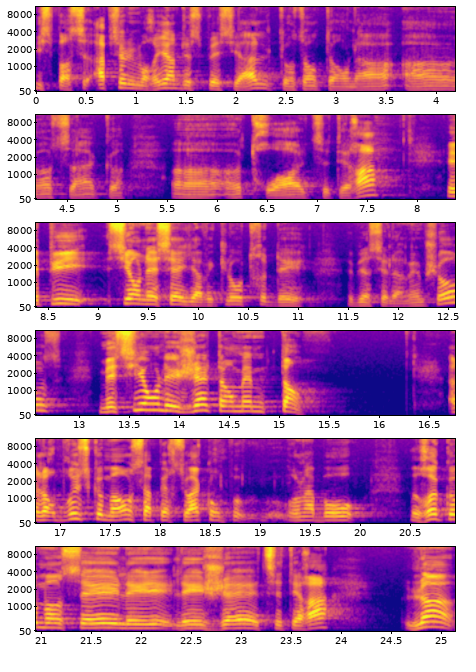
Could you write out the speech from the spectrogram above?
il ne se passe absolument rien de spécial. De temps en temps, on a un, un 5, un, un 3, etc. Et puis, si on essaye avec l'autre dé, eh bien, c'est la même chose. Mais si on les jette en même temps, alors brusquement, on s'aperçoit qu'on a beau recommencer les, les jets, etc. L'un,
